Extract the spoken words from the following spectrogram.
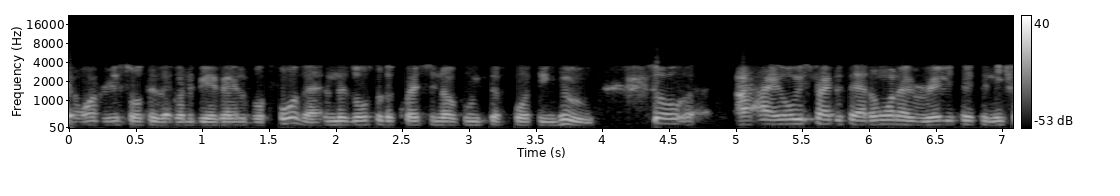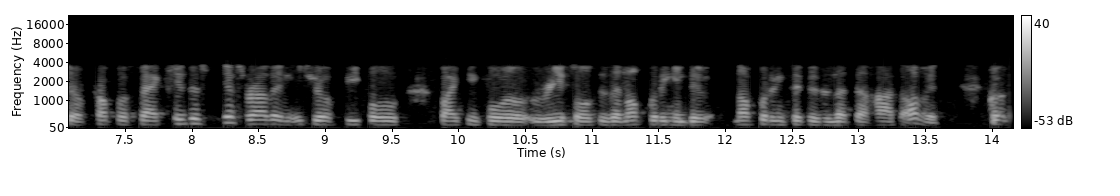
and what resources are going to be available for that. And there's also the question of who's supporting who. So I, I always try to say I don't want to really say it's an issue of proper factions. It's just rather an issue of people fighting for resources and not putting into, not putting citizens at the heart of it. Because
